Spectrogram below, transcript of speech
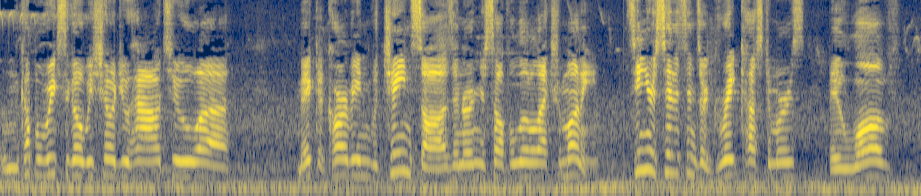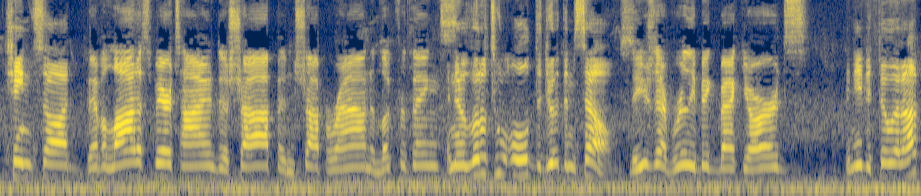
Um, a couple weeks ago, we showed you how to uh, make a carving with chainsaws and earn yourself a little extra money. Senior citizens are great customers. They love chainsaw, They have a lot of spare time to shop and shop around and look for things. and they're a little too old to do it themselves. They usually have really big backyards. They need to fill it up.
